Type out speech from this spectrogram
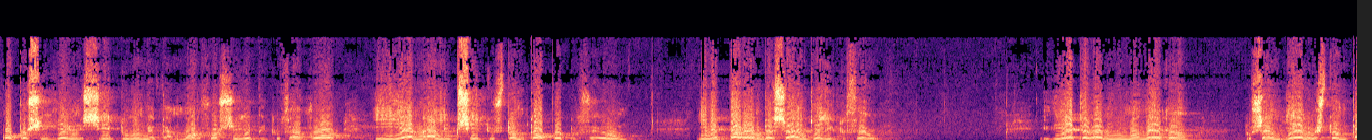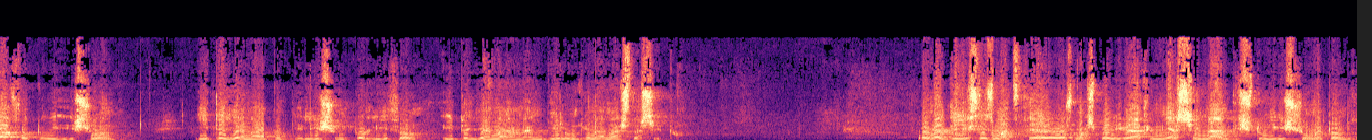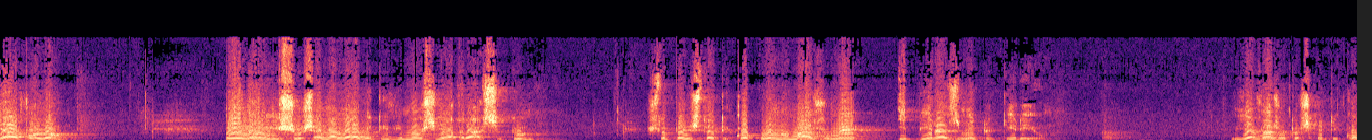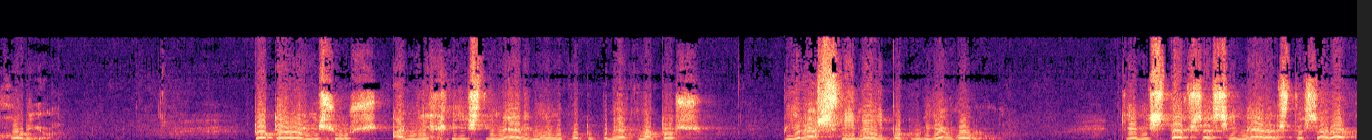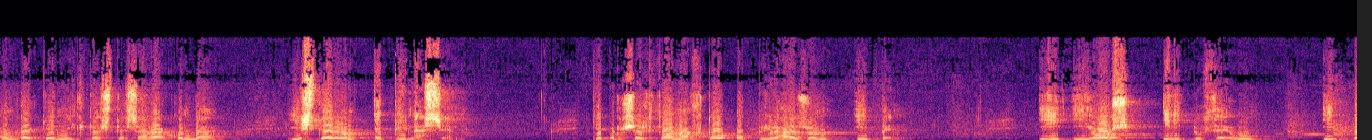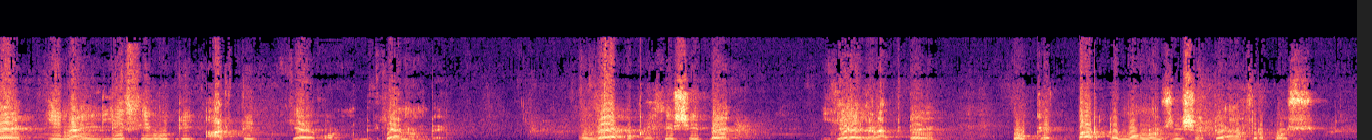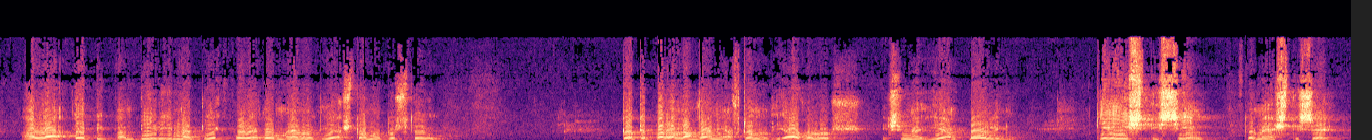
όπως η γέννησή του, η μεταμόρφωση επί του Θαβό ή η ανάληψή του στον τόπο του Θεού είναι παρόντες άγγελοι του Θεού. Ιδιαίτερα μνημονεύω τους αγγέλους στον τάφο του Ιησού είτε για να αποκυλήσουν το λίθο είτε για να αναγγείλουν την Ανάστασή του. Ο Ευαγγελιστής Ματθαίος μας περιγράφει μια συνάντηση του Ιησού με τον διάβολο πριν ο Ιησούς αναλάβει τη δημόσια δράση του στο περιστατικό που ονομάζουμε «Οι πειρασμοί του Κυρίου». Διαβάζω το σχετικό χωρίο. Τότε ο Ιησούς ανοίχθη στην έρημο υπό του πνεύματος, πειραστήνε υπό του διαβόλου και νηστεύσας ημέρας τεσσαράκοντα και νύκτας τεσσαράκοντα ύστερον επίνασεν. Και προσελθόν αυτό ο πειράζων είπεν «Ή Υιός ή του Θεού, υπέ ή να ηλίθι ούτι άρτη γένονται». Ο δε αποκριθής είπε «Γεγραπτέ, ούκ πάρτο μόνο ζήσετε άνθρωπος, αλλά επί παντή ρήματι εκπορευωμένο διαστόματος Θεού. Τότε παραλαμβάνει αυτόν ο διάβολος στην Αγία Πόλη και ίστησιν τον έστησε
